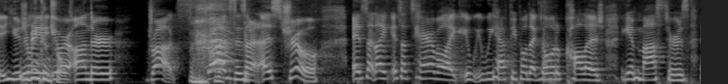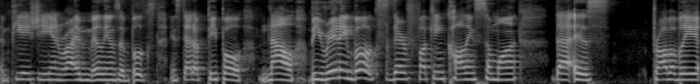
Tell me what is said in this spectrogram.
usually controlled. you're under drugs. drugs is a, it's true. It's like it's a terrible like we have people that go to college, get masters and PhD and write millions of books instead of people now be reading books. They're fucking calling someone that is probably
